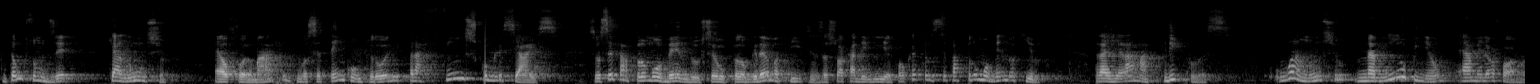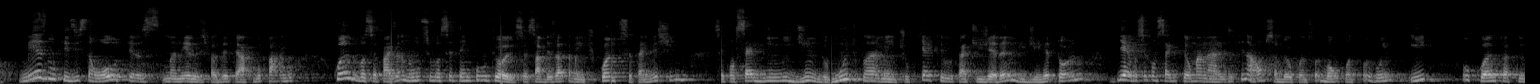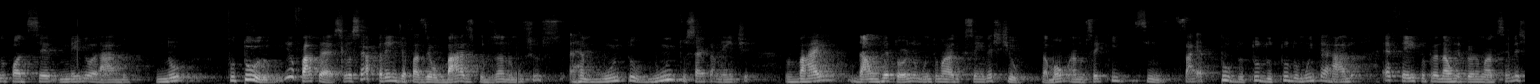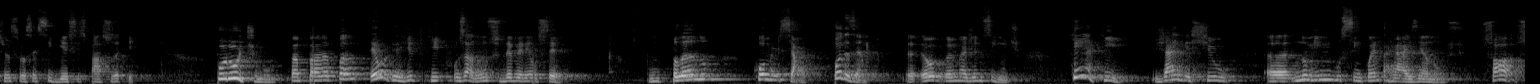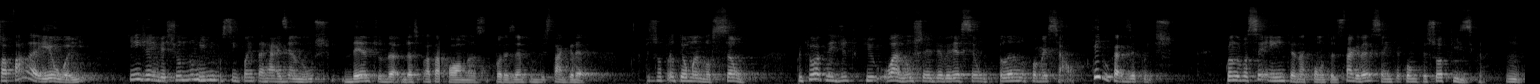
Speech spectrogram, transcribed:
Então, eu costumo dizer que anúncio é o formato que você tem controle para fins comerciais. Se você está promovendo o seu programa fitness, a sua academia, qualquer coisa, você está promovendo aquilo para gerar matrículas, o anúncio, na minha opinião, é a melhor forma. Mesmo que existam outras maneiras de fazer tráfego pago, quando você faz anúncio, você tem controle, você sabe exatamente quanto você está investindo, você consegue ir medindo muito claramente o que aquilo está te gerando de retorno, e aí você consegue ter uma análise final, saber o quanto foi bom, o quanto foi ruim e o quanto aquilo pode ser melhorado no futuro. E o fato é, se você aprende a fazer o básico dos anúncios, é muito, muito certamente vai dar um retorno muito maior do que você investiu, tá bom? A não ser que, sim, saia tudo, tudo, tudo muito errado, é feito para dar um retorno maior do que você investiu se você seguir esses passos aqui. Por último, eu acredito que os anúncios deveriam ser um plano comercial. Por exemplo, eu, imagino o seguinte: quem aqui já investiu uh, no mínimo 50 reais em anúncio? Só, só fala eu aí quem já investiu no mínimo 50 reais em anúncio dentro da, das plataformas, por exemplo, do Instagram? Só para eu ter uma noção, porque eu acredito que o anúncio deveria ser um plano comercial. O que eu quero dizer com isso? Quando você entra na conta do Instagram, você entra como pessoa física. Hum.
